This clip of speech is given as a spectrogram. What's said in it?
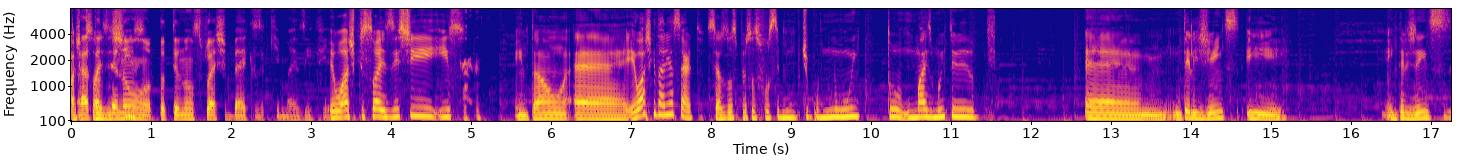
acho Ah, que só tô, existe tendo, isso. tô tendo uns flashbacks aqui, mas enfim. Eu acho que só existe isso. Então, é, eu acho que daria certo. Se as duas pessoas fossem, tipo, muito, mas muito é, inteligentes e. Inteligentes.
